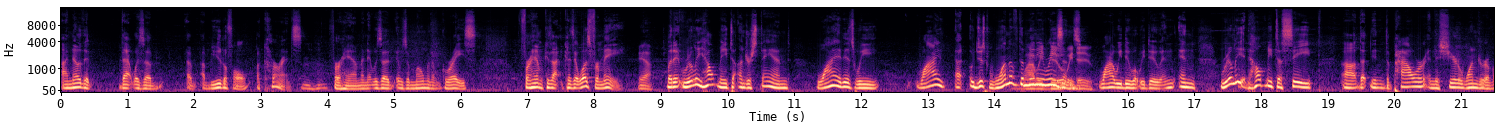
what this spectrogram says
I know that that was a a, a beautiful occurrence Mm-hmm. for him, and it was a it was a moment of grace for him because because it was for me Yeah. but it really helped me to understand why it is we why uh, just one of the Why many we we reasons do. why we do what we do and and really it helped me to see uh, that in the power and the sheer wonder of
